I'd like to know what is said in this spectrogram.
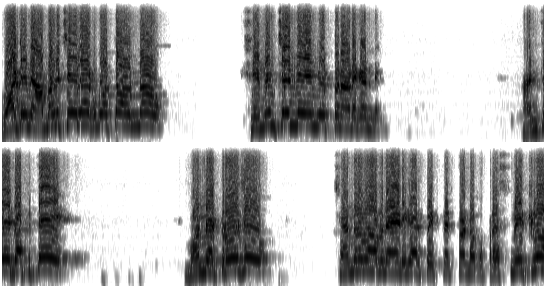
వాటిని అమలు చేయలేకపోతా ఉన్నాం. క్షమించండి అని చెప్పని అడగండి. అంతే తప్పితే మొన్నటి రోజు చంద్రబాబు నాయుడు గారు పెట్టినటువంటి ఒక ప్రెస్ మీట్లో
